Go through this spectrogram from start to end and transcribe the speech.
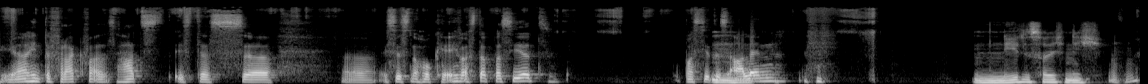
ja, hinterfragt hast, ist das, äh, äh, ist es noch okay, was da passiert? Passiert das mhm. allen? Nee, das habe ich nicht. Mhm,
